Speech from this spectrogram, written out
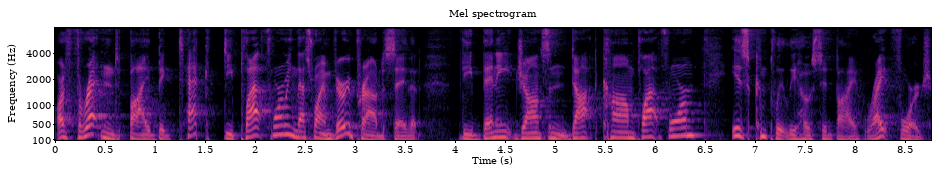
are threatened by big tech deplatforming. That's why I'm very proud to say that the BennyJohnson.com platform is completely hosted by RightForge.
